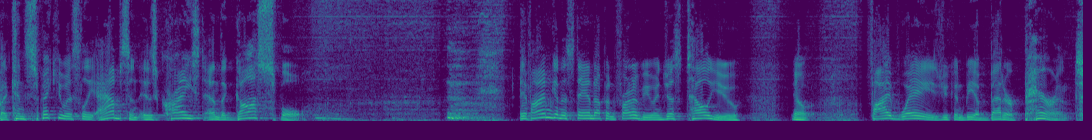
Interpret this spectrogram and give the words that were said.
But conspicuously absent is Christ and the gospel. If I'm going to stand up in front of you and just tell you, you know, five ways you can be a better parent,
